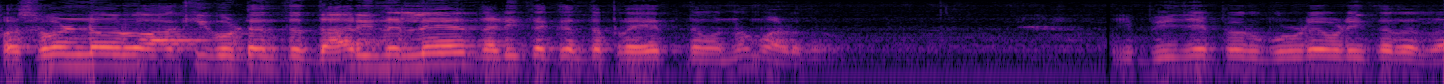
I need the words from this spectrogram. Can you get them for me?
ಬಸವಣ್ಣವರು ಹಾಕಿಕೊಟ್ಟಂತ ದಾರಿನಲ್ಲೇ ನಡೀತಕ್ಕಂಥ ಪ್ರಯತ್ನವನ್ನು ಮಾಡಿದ್ರು. ಈ ಬಿಜೆಪಿ ಅವರು ಬುರುಡೆ ಹೊಡಿತಾರಲ್ಲ,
